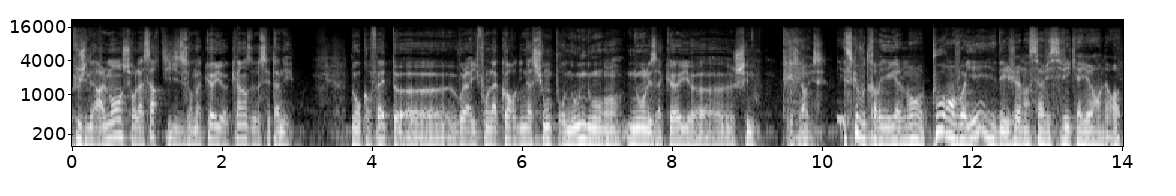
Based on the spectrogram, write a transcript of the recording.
plus généralement, sur la Sarthe, ils en accueillent 15 cette année. Donc en fait, voilà, ils font la coordination pour nous, nous, on, nous on les accueille chez nous, au service. Est-ce que vous travaillez également pour envoyer des jeunes en service civique ailleurs en Europe?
